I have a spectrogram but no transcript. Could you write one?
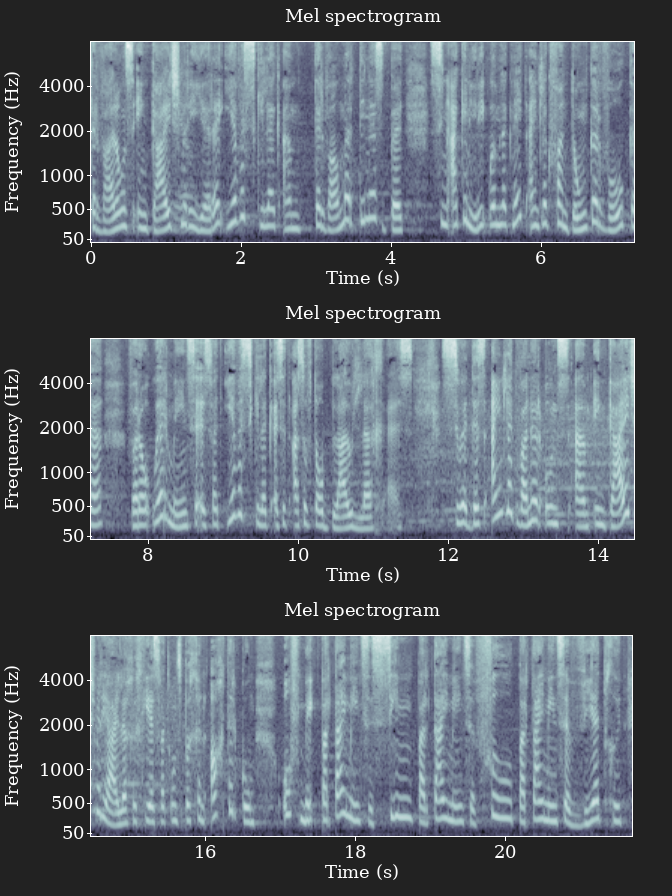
terwyl ons engage ja. met die Here, ewe skielik um terwyl Martinus bid, sien ek in hierdie oomblik net eintlik van donker wolke wat daar oor mense is wat ewe skielik is dit asof daar blou lig is. So dis eintlik wanneer ons um engage met die Heilige Gees wat ons begin agterkom of met party mense sien, party mense voel, party mense weet goed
